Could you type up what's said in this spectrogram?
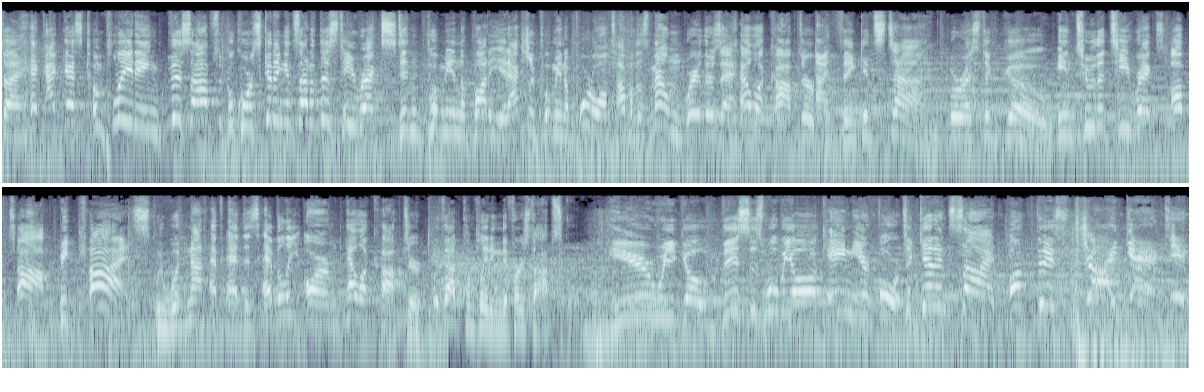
the heck? I guess completing this obstacle course, getting inside of this T-Rex, didn't put me in the body. It actually put me in a portal on top of this mountain where there's a helicopter. I think it's time for us to go into the T-Rex up top because we would not have had this heavily armed helicopter without completing the first obstacle. Here we go. This is what we all came here for, to get inside of this gigantic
